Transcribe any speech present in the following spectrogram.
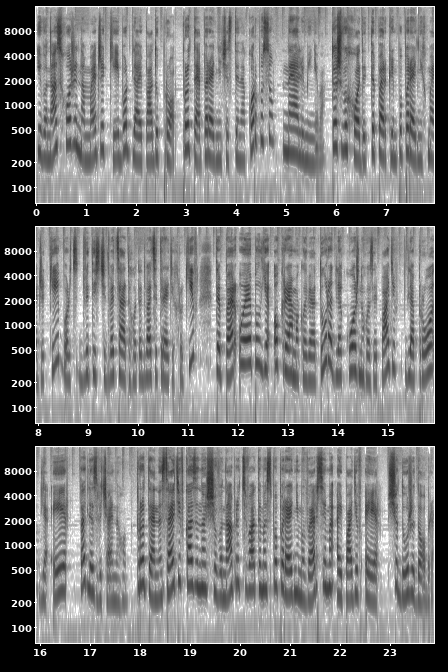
і вона схожа на Magic Keyboard для iPad Pro. Проте передня частина корпусу не алюмінієва. Тож виходить, тепер, крім попередніх Magic Keyboards 2020 та 2023 років, тепер у Apple є окрема клавіатура для кожного з iPadів, для Pro, для Air та для звичайного. Проте на сайті вказано, що вона працюватиме з попередніми версіями iPadів Air, що дуже добре.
